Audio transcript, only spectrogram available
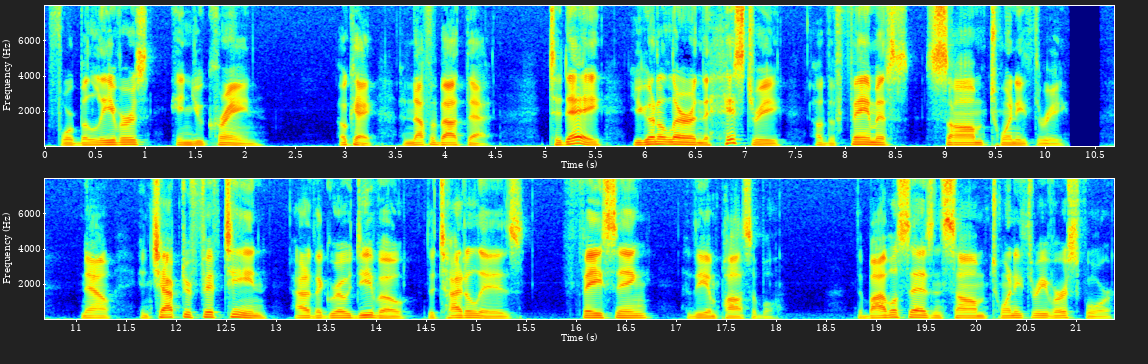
for believers in Ukraine. Okay, enough about that. Today, you're going to learn the history of the famous Psalm 23. Now, in chapter 15 out of the Grow Devo, the title is Facing the Impossible. The Bible says in Psalm 23, verse 4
